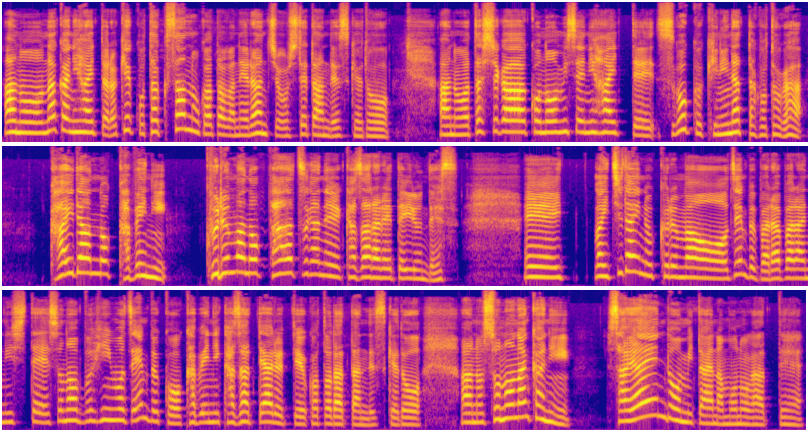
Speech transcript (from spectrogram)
あの、中に入ったら結構たくさんの方がね、ランチをしてたんですけど、あの、私がこのお店に入ってすごく気になったことが、階段の壁に車のパーツがね、飾られているんです。えー、まあ、1台の車を全部バラバラにしてその部品を全部こう壁に飾ってあるっていうことだったんですけどあのその中にサヤエンドウみたいなものがあって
